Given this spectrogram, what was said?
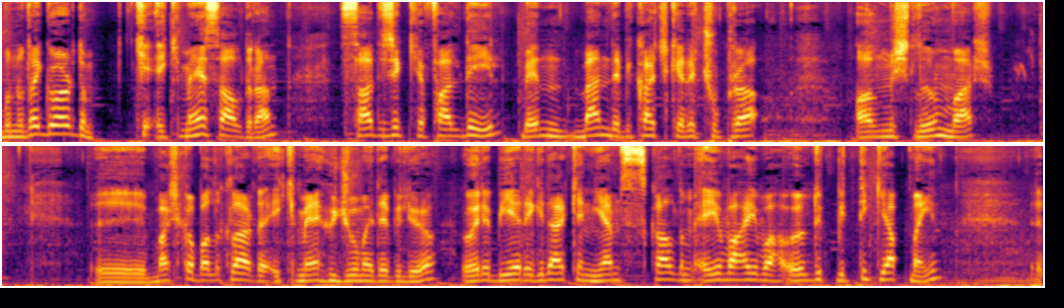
Bunu da gördüm. Ki ekmeğe saldıran sadece kefal değil. Ben ben de birkaç kere çupra almışlığım var. Ee, başka balıklar da ekmeğe hücum edebiliyor. Öyle bir yere giderken yemsiz kaldım eyvah eyvah öldük bittik yapmayın. Ee,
